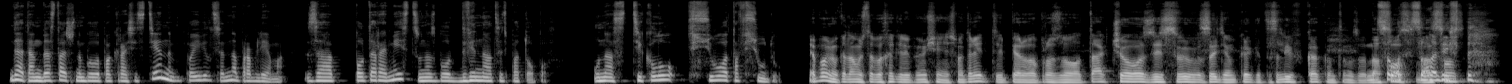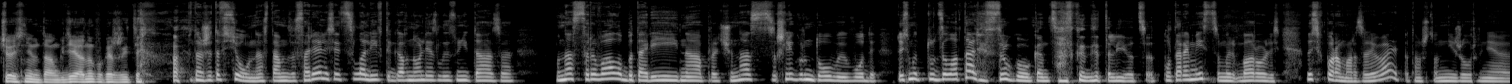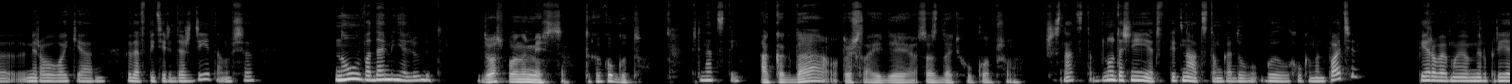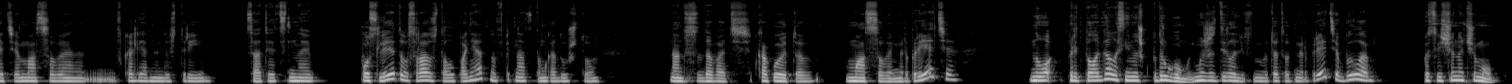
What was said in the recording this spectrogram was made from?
Да, там достаточно было покрасить стены, появилась одна проблема. За полтора месяца у нас было 12 потопов. У нас текло все отовсюду. Я помню, когда мы с тобой ходили в помещение смотреть, ты первый вопрос задал, так, что у вас здесь с, с этим, как это, слив, как он там называется? Насос, Сол- насос. сололифт. Что с ним там, где, а ну покажите. Потому что это все. У нас там засорялись эти сололифты, говно лезло из унитаза. У нас срывало батареи напрочь, у нас шли грунтовые воды. То есть мы тут залатали с другого конца, это льется. Полтора месяца мы боролись. До сих пор Амар заливает, потому что он ниже уровня Мирового океана. Когда в Питере дожди, там все. Ну, вода меня любит. Два с половиной месяца. Это какой год? Тринадцатый. А когда пришла идея создать Hookah Club Show? В 16 Ну, точнее, нет, в 15 году был Hookah Party. Первое мое мероприятие массовое в кальянной индустрии. Соответственно, после этого сразу стало понятно в 15 году, что надо создавать какое-то массовое мероприятие. Но предполагалось немножко по-другому. Мы же сделали вот это вот мероприятие, было посвящено чему?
